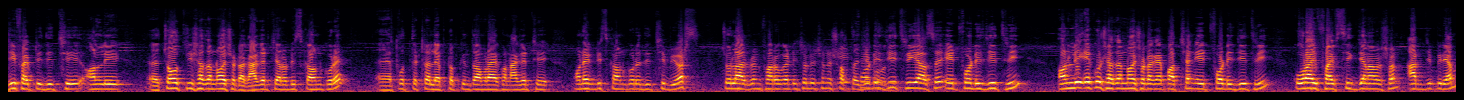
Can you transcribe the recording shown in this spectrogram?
জি ফাইভটি দিচ্ছি অনলি চৌত্রিশ হাজার নয়শো টাকা আগের চেয়ে আরও ডিসকাউন্ট করে প্রত্যেকটা ল্যাপটপ কিন্তু আমরা এখন আগের চেয়ে অনেক ডিসকাউন্ট করে দিচ্ছি বিয়ার্স চলে আসবেন ফারুকাটি সলিউশনের সপ্তাহে। জি থ্রি আছে eight forty G three only একুশ হাজার নয়শো টাকায় পাচ্ছেন eight forty G three core i five six generation আট জিবি র্যাম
